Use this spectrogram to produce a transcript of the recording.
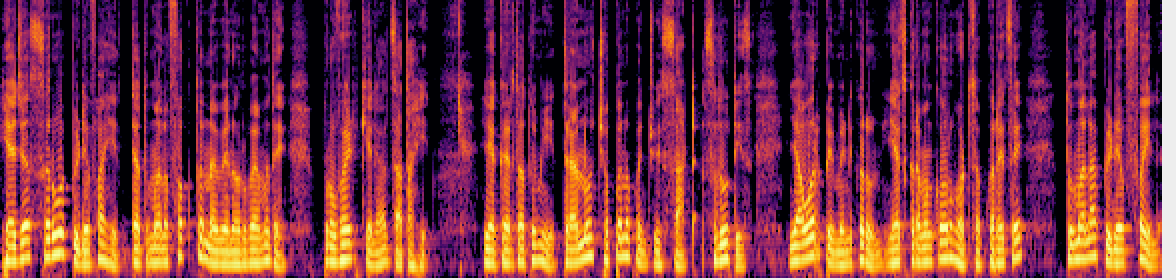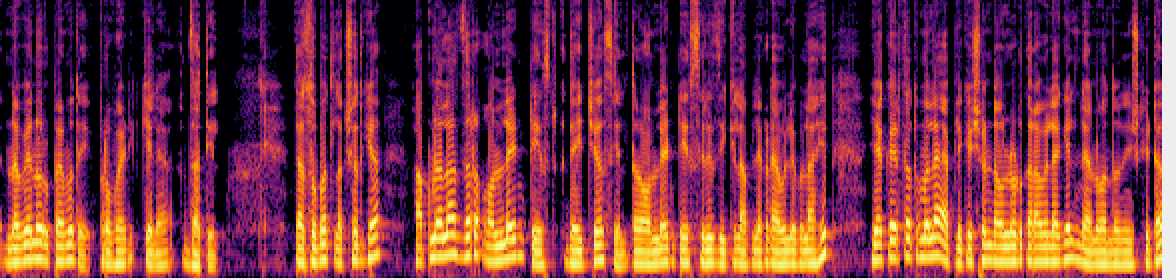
ह्या ज्या सर्व पी डी एफ आहेत त्या तुम्हाला फक्त नव्याण्णव रुपयामध्ये प्रोव्हाइड केल्या जात आहे याकरिता तुम्ही त्र्याण्णव छप्पन्न पंचवीस साठ सदोतीस यावर पेमेंट करून याच क्रमांकावर व्हॉट्सअप करायचं आहे तुम्हाला पी डी एफ फाईल नव्याण्णव रुपयामध्ये प्रोव्हाइड केल्या जातील. त्यासोबत लक्षात घ्या आपल्याला जर ऑनलाईन टेस्ट द्यायची असेल तर ऑनलाईन टेस्ट सिरीज देखील आपल्याकडे अवेलेबल आहेत. याकरिता तुम्हाला ॲप्लिकेशन डाउनलोड करावे लागेल ज्ञानवंदन एज्युकेटर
